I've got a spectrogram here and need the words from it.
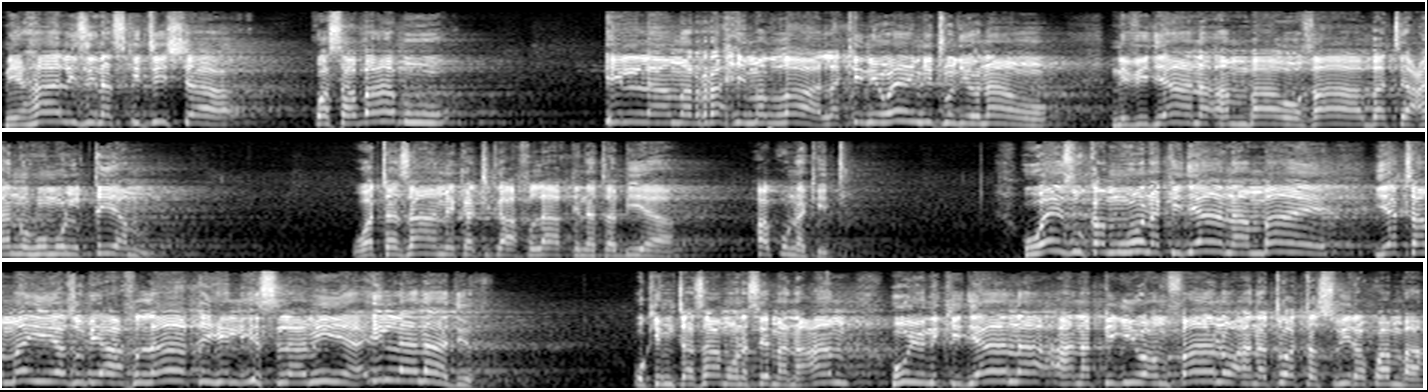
ni hali zinasikitisha kwa sababu illa man rahimallah lakini wengi tulionao ni vijana ambao ghabat anhumul qiyam. Watazame katika akhlaqi na tabia hakuna kitu. Huwezi ukamuona kijana ambaye yatamayazu bi akhlaqihi alislamia illa nadir. Ukimtazama unasema naam huyu ni kijana anapigiwa mfano anatoa taswira kwamba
